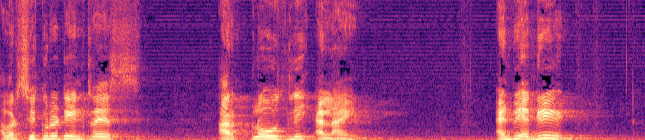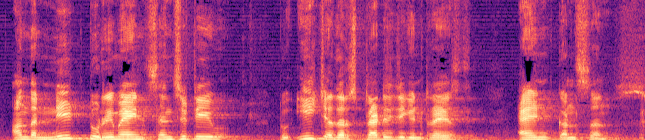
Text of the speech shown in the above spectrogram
our security interests are closely aligned, and we agreed on the need to remain sensitive to each other's strategic interests and concerns.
